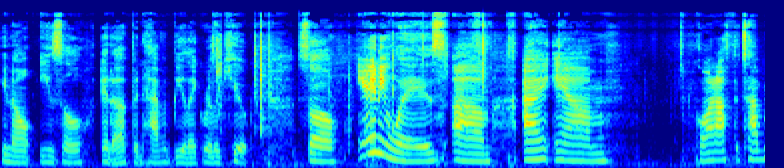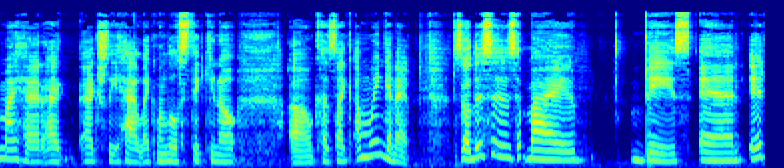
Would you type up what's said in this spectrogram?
you know, easel it up and have it be like really cute. So anyways, um, I am going off the top of my head. I actually had like my little sticky note because uh, like I'm winging it. So this is my base and it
